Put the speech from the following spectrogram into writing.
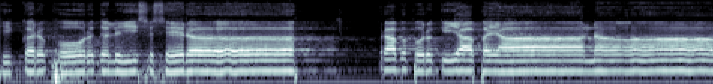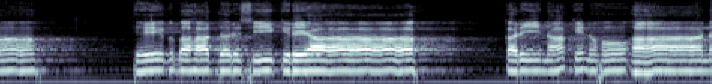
ਠੀਕਰ ਫੋਰ ਦਲੀਸ ਸਿਰ। ਪ੍ਰਭ ਪੁਰ ਕੀਆ ਪਿਆਨ ਤੇਗ ਬਹਾਦਰ ਸੀ ਕਿਰਿਆ, ਕਰੀ ਨਾ ਕਿਨਹੋ ਆਨ।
